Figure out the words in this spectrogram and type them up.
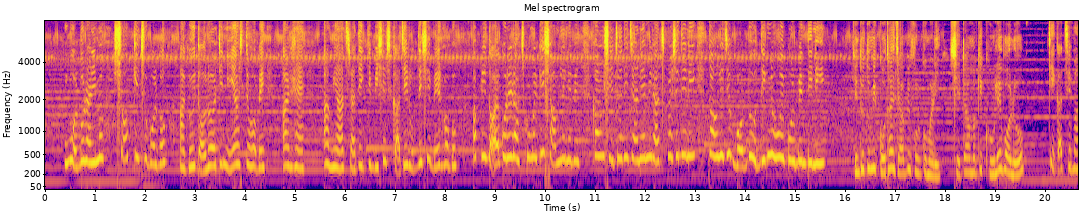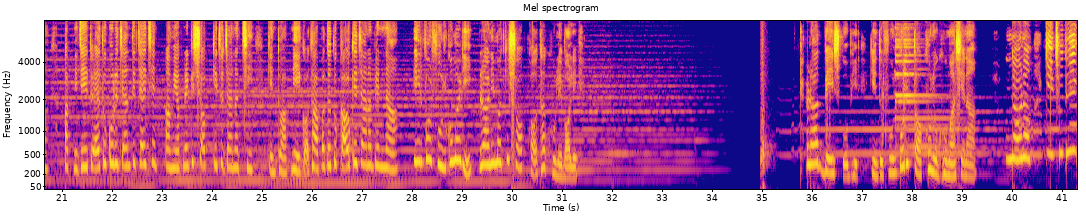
বলব রানীমা সব কিছু বলব। আগে ওই তলোয়ারটি নিয়ে আসতে হবে। আর হ্যাঁ আমি আজ রাতে একটি বিশেষ কাজের উদ্দেশ্যে বের হব। আপনি দয়া করে রাজকুমারকে সামলে নেবেন। কারণ সে যদি জানে আমি রাজপ্রাসাদে নেই তাহলে যে বড্ড উদ্বিগ্ন হয়ে পড়বেন তিনি। কিন্তু তুমি কোথায় যাবে ফুলকুমারী? সেটা আমাকে খুলে বলো। ঠিক আছে, মা। আপনি যেহেতু এত করে জানতে চাইছেন, আমি আপনাকে সব কিছু জানাচ্ছি। কিন্তু আপনি এই কথা আপাতত কাউকে জানাবেন না। এরপর ফুলকুমারী রানীমাকে সব কথা খুলে বলে। রাত বেশ গভীর, কিন্তু ফুলপরির তখনও ঘুম আসে না। না না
